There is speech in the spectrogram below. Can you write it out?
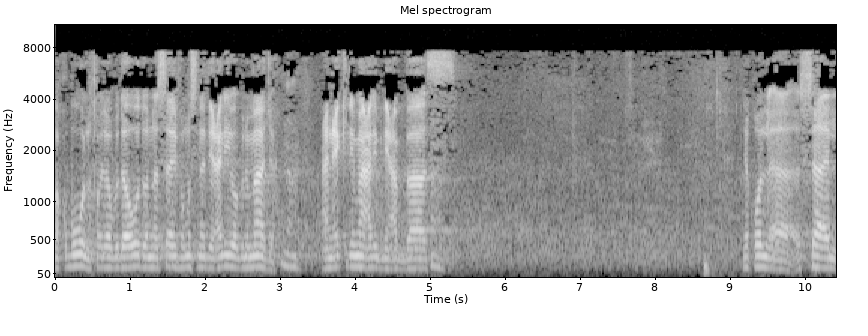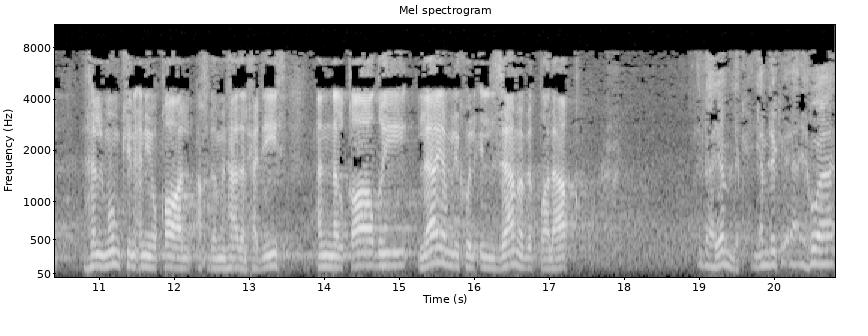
مقبول أخرجه أبو داود والنسائي في مسند علي وابن ماجه. نعم. عن عكرمة عن ابن عباس. يقول آه، السائل هل ممكن أن يقال أخذا من هذا الحديث أن القاضي لا يملك الإلزام بالطلاق؟ لا يملك. يملك يعني هو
